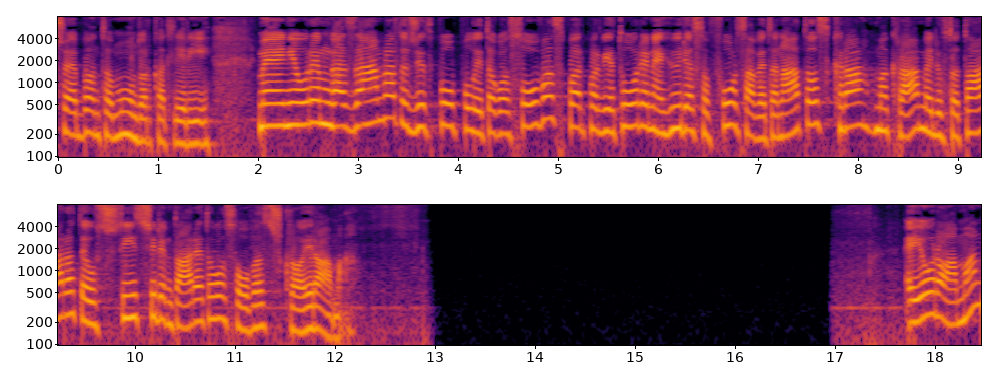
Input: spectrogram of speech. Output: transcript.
që e bënë të mundur këtë liri. Me një urim nga zemra të gjithë popullit të Kosovës për përvjetorin e hyrjes së forcave të NATO-s krah më krah me luftëtarët e Ushtrisë Çlirimtare të Kosovës, shkroi Rama. E jo Ramën,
